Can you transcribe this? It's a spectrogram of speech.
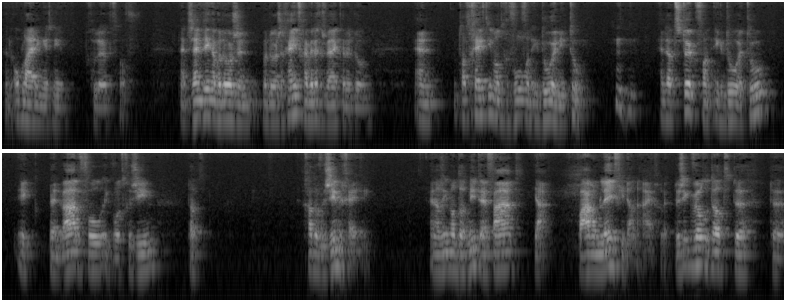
Hun opleiding is niet gelukt. Of, nee, er zijn dingen waardoor ze, waardoor ze geen vrijwilligerswerk kunnen doen. En dat geeft iemand het gevoel van ik doe er niet toe. En dat stuk van ik doe er toe, ik ben waardevol, ik word gezien, dat gaat over zingeving. En als iemand dat niet ervaart, ja, waarom leef je dan eigenlijk? Dus ik wilde dat de, de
